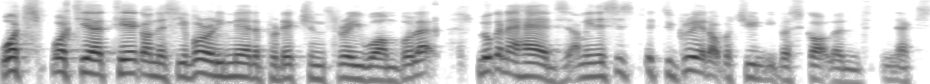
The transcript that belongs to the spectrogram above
What's what's your take on this? You've already made a prediction three-one, but let, looking ahead, I mean, this is it's a great opportunity for Scotland next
